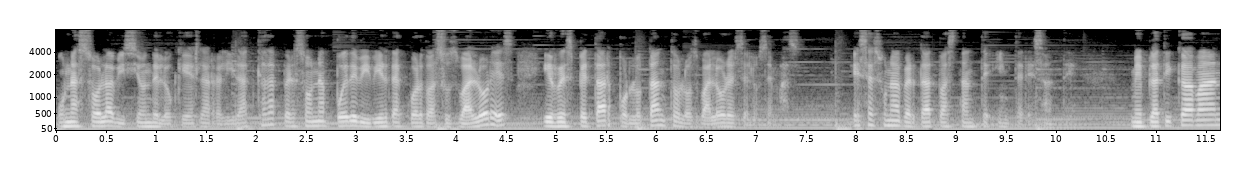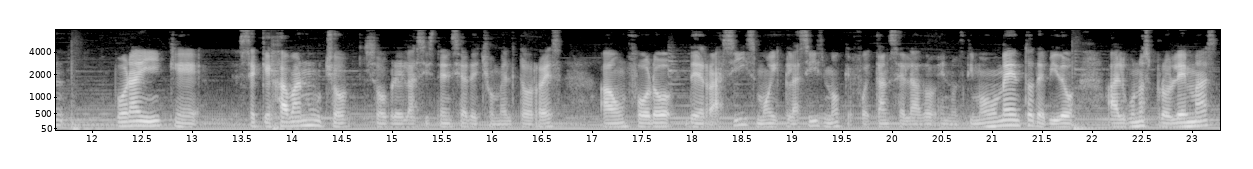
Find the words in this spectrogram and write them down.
una sola visión de lo que es la realidad. Cada persona puede vivir de acuerdo a sus valores y respetar por lo tanto los valores de los demás. Esa es una verdad bastante interesante. Me platicaban por ahí que se quejaban mucho sobre la asistencia de Chumel Torres a un foro de racismo y clasismo que fue cancelado en último momento debido a algunos problemas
